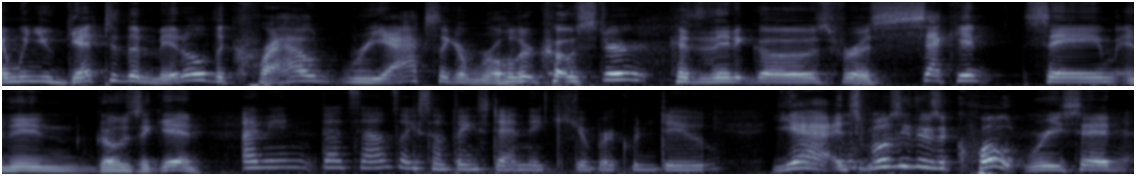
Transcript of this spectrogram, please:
And when you get to the middle, the crowd reacts like a roller coaster because then it goes for a second, same, and then goes again. I mean, that sounds like something Stanley Kubrick would do. Yeah, and supposedly there's a quote where he said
